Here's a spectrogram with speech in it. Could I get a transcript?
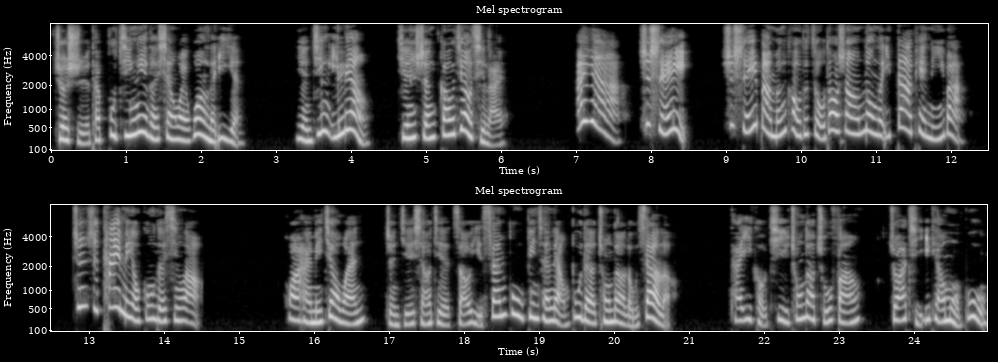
这时，她不经意的向外望了一眼，眼睛一亮，尖声高叫起来：“哎呀，是谁？是谁把门口的走道上弄了一大片泥巴？”真是太没有公德心了！话还没叫完，整洁小姐早已三步并成两步的冲到楼下了。她一口气冲到厨房，抓起一条抹布，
